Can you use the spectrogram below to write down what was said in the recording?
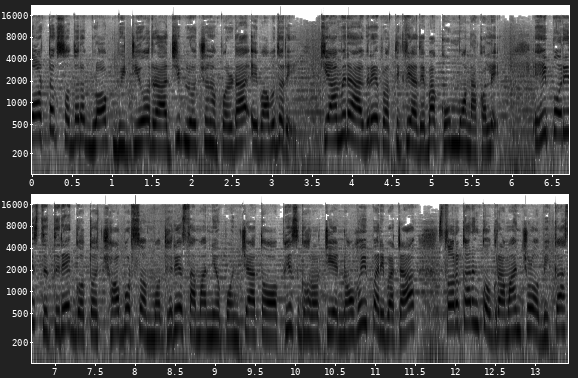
କଟକ ସଦର ବ୍ଲକ ବିଡିଓ ରାଜୀବ ଲୋଚନ ପରିଡ଼ା ଏ ବାବଦରେ କ୍ୟାମେରା ଆଗରେ ପ୍ରତିକ୍ରିୟା ଦେବାକୁ ମନା କଲେ। ଏହିପରି ସ୍ଥିତିରେ ଗତ ଛଅ ବର୍ଷ ମଧ୍ୟରେ ସାମାନ୍ୟ ପଞ୍ଚାୟତ ଅଫିସ୍ ଘରଟିଏ ନ ହୋଇପାରିବାଟା ସରକାରଙ୍କ ଗ୍ରାମାଞ୍ଚଳ ବିକାଶ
